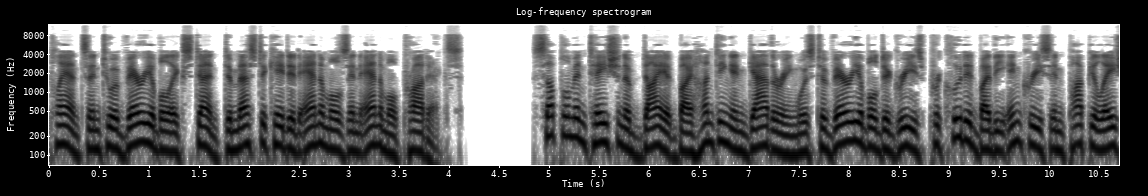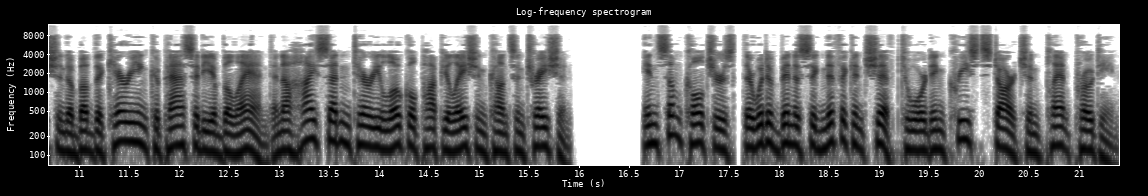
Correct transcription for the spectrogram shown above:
plants and to a variable extent domesticated animals and animal products. Supplementation of diet by hunting and gathering was to variable degrees precluded by the increase in population above the carrying capacity of the land and a high sedentary local population concentration. In some cultures, there would have been a significant shift toward increased starch and plant protein.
